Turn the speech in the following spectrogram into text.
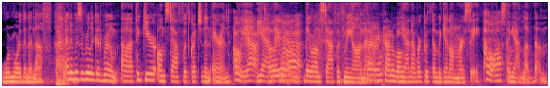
were more than enough. and it was a really good room. Uh, I think you're on staff with Gretchen and Aaron. Oh yeah. Yeah, they were on. They were on staff with me on. They're uh, incredible. Yeah, and I worked with them again on Mercy. Oh, awesome. Yeah, I love them.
